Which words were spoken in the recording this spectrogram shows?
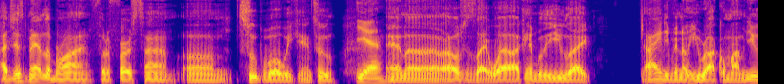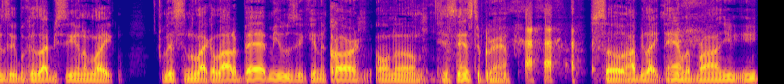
I just met LeBron for the first time, um, Super Bowl weekend too. Yeah. And uh, I was just like, wow, I can't believe you like I didn't even know he rock on my music because I'd be seeing him like listen to like a lot of bad music in the car on um his Instagram. so I'd be like, damn, LeBron, you you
